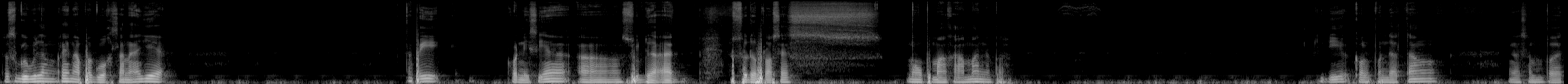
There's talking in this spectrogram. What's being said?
Terus gue bilang Ren apa gue ke sana aja ya? Tapi kondisinya uh, sudah sudah proses mau pemakaman apa. Jadi kalaupun datang nggak sempet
